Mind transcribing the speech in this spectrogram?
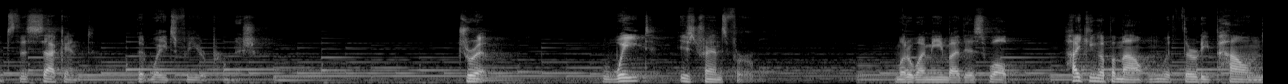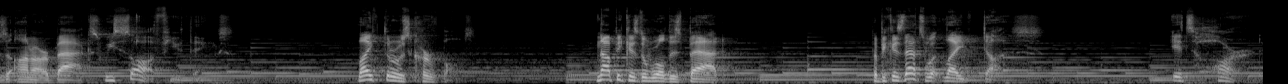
it's the second that waits for your permission. Drip. Weight is transferable. What do I mean by this? Well, hiking up a mountain with 30 pounds on our backs, we saw a few things. Life throws curveballs. Not because the world is bad, but because that's what life does. It's hard.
